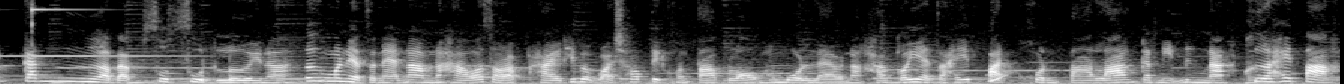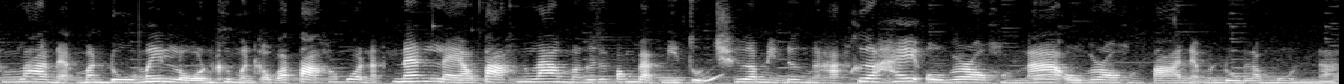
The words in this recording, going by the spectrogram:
ำกันเหงื่อแบบสุดๆเลยนะ ซึ่งมันอยากจะแนะนำนะคะ ว่าสำหรับใครที่แบบว่าชอบติดขนตาปลอมข้างบนแล้วนะคะ ก็อยากจะให้ปัดขนตาล่างกันนิดนึงนะเพื่อให้ตาข้างล่างเนี่ยมันดูไม่ล้นคือเหมือนกับว่าตาข้างบนอะแน่นแล้วตาข้างล่างมันก็จะต้องแบบมีจุดเชื่อมนิดนึงนะคะ เพื่อให้ overall ของหน้า overall ของตาเนี่ยมันดูละมุนนะ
